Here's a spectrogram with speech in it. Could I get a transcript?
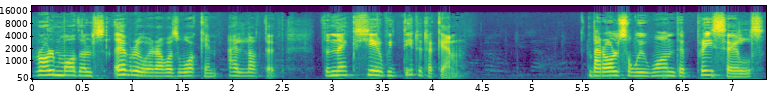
role models everywhere I was walking I loved it. The next year we did it again but also we won the pre-sales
